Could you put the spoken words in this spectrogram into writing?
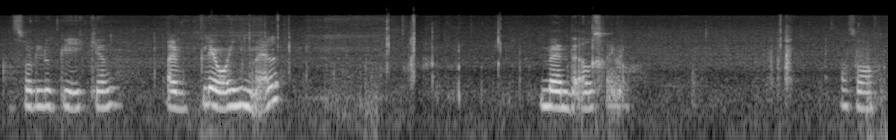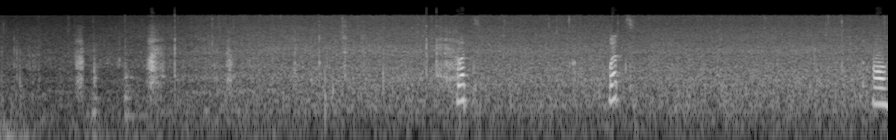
Alltså logiken. Det är blå himmel. Men det ösregnar. Alltså. What? What? How?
